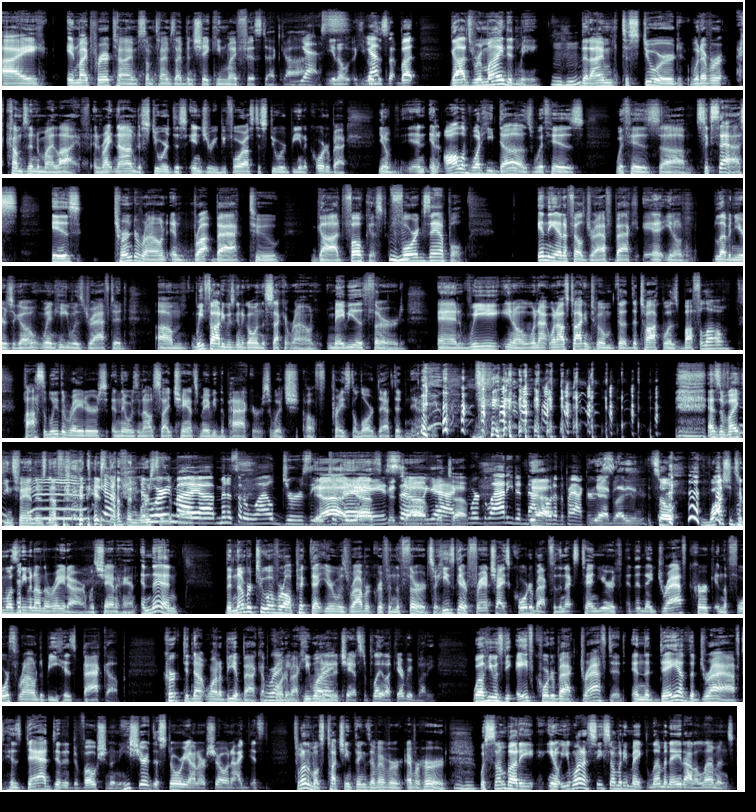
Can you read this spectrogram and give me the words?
"I in my prayer time sometimes I've been shaking my fist at God." Yes. you know. He Yep. goes, "It's not," but God's reminded me hmm that I'm to steward whatever comes into my life, and right now I'm to steward this injury. Before I was to steward being a quarterback, you know, and and all of what he does with his with his um, success is turned around and brought back to God focused. Mhm. For example, in the NFL draft back, uh, you know, 11 years ago when he was drafted, um, we thought he was going to go in the second round, maybe the third. And we, you know, when I when I was talking to him, the the talk was Buffalo, possibly the Raiders, and there was an outside chance maybe the Packers. Which, oh, praise the Lord, that didn't happen. As a Vikings fan, there's nothing. There's Yeah. nothing worse. I'm wearing my uh, Minnesota Wild jersey Yeah, today. yes, good so job, good yeah, job. we're glad he did not Yeah. go to the Packers. Yeah, glad he didn't. So Washington wasn't even on the radar with Shanahan. And then the number two overall pick that year was Robert Griffin III. So he's their franchise quarterback for the next 10 years. And then they draft Kirk in the fourth round to be his backup. Kirk did not want to be a backup Right, quarterback. He wanted a chance to play like everybody. Well, he was the eighth quarterback drafted. And the day of the draft, his dad did a devotion and he shared this story on our show. And I it's it's one of the most touching things I've ever ever heard Mhm. with somebody, you know, you want to see somebody make lemonade out of lemons.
